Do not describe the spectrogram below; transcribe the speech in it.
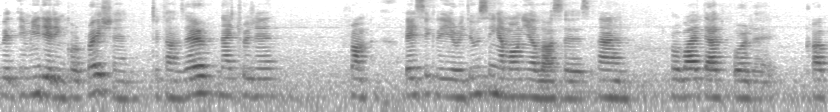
with immediate incorporation to conserve nitrogen from basically reducing ammonia losses and provide that for the crop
